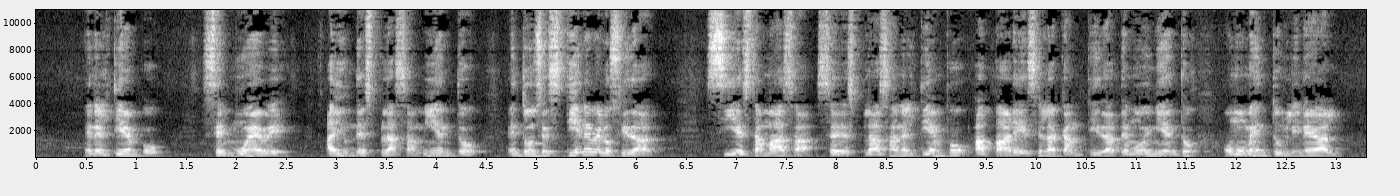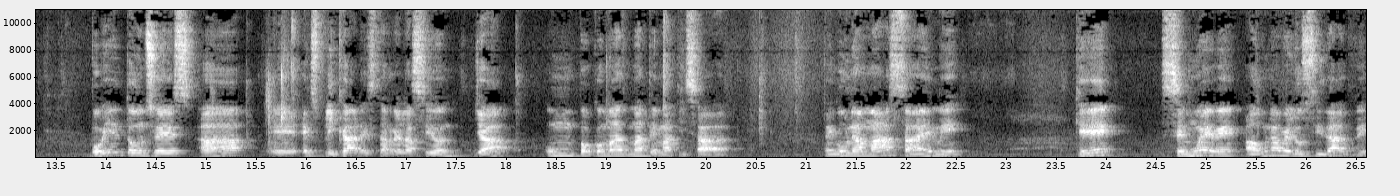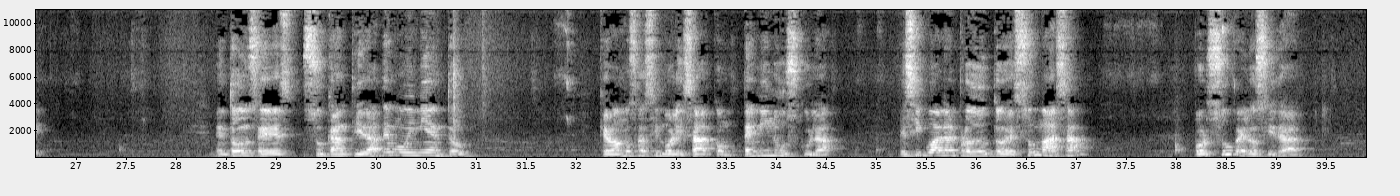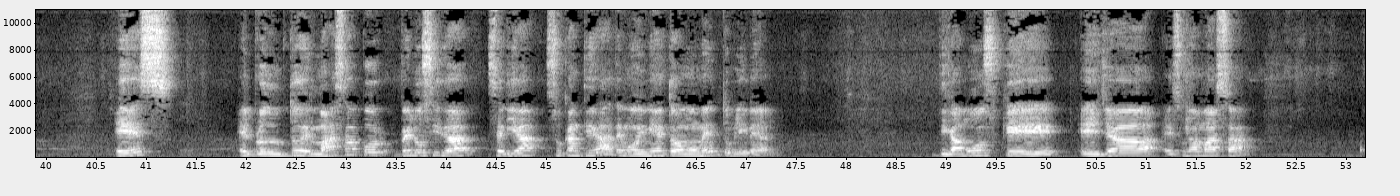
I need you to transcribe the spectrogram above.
en el tiempo, se mueve, hay un desplazamiento, entonces tiene velocidad, si esta masa se desplaza en el tiempo, aparece la cantidad de movimiento o momentum lineal. Voy entonces a eh, explicar esta relación ya un poco más matematizada. Tengo una masa m que se mueve a una velocidad v. Entonces, su cantidad de movimiento, que vamos a simbolizar con P minúscula, es igual al producto de su masa por su velocidad. Es el producto de masa por velocidad sería su cantidad de movimiento o momentum lineal. Digamos que ella es una masa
